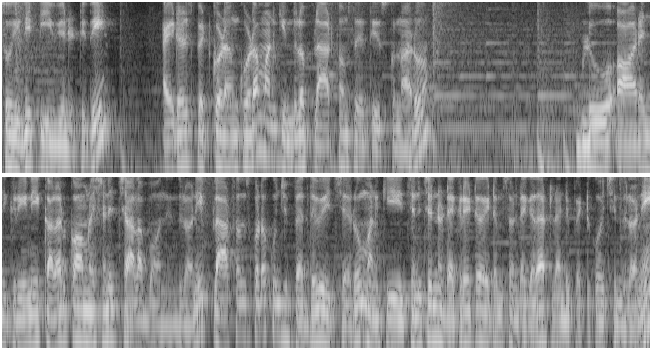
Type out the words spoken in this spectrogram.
సో ఇది టీవీ యూనిట్ ఇది. ఐడల్స్ పెట్టుకోవడానికి కూడా మనకి ఇందులో ప్లాట్ఫామ్స్ అయితే తీసుకున్నారు. బ్లూ ఆరెంజ్ గ్రీన్ ఈ కలర్ కాంబినేషన్ అనేది చాలా బాగుంది ఇందులోని. ప్లాట్ఫామ్స్ కూడా కొంచెం పెద్దవి ఇచ్చారు. మనకి చిన్న చిన్న డెకరేటివ్ ఐటమ్స్ ఉంటాయి కదా అట్లాంటివి పెట్టుకోవచ్చు ఇందులోని.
